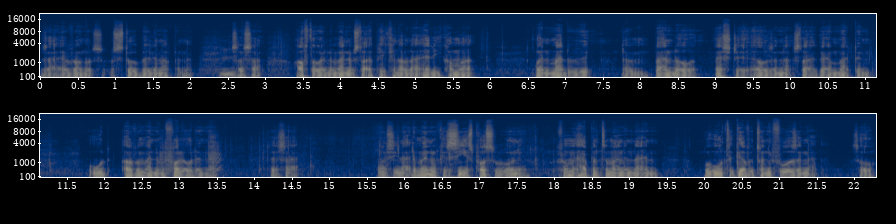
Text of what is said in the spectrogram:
It like everyone was, still building up and that. Mm. So it's like after when the man started picking up like Eddie come out, went mad with it, um, Bando, SJLs and that started going mad then all the other man them followed and that. So it's like obviously like the man could see it's possible, innit? From it happened to man and that and we're all together twenty fours and that. So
